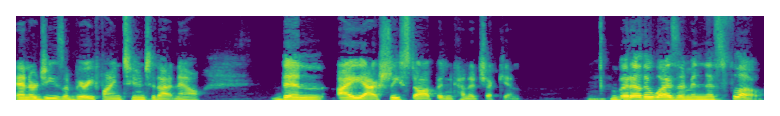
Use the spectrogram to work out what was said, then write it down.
energies. I'm very fine tuned to that now. Then I actually stop and kind of check in. But otherwise I'm in this flow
